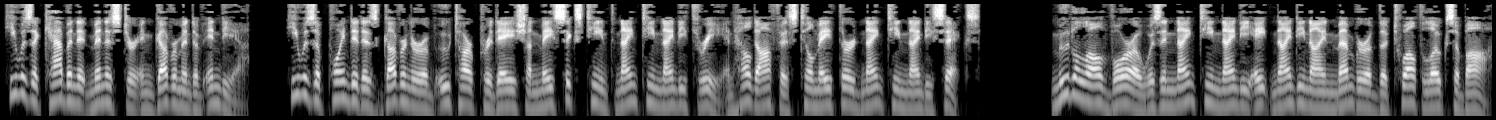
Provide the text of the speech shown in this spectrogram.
He was a cabinet minister in Government of India. He was appointed as Governor of Uttar Pradesh on May 16, 1993 and held office till May 3, 1996. Motilal Vora was in 1998–99 member of the 12th Lok Sabha.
